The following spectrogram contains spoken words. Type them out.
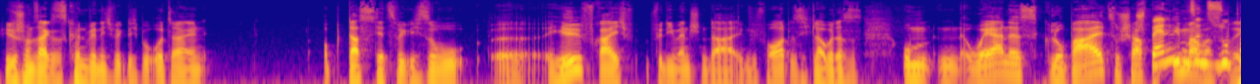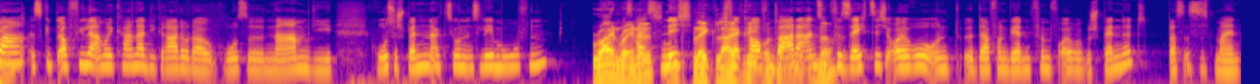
wie du schon sagst, das können wir nicht wirklich beurteilen, ob das jetzt wirklich so äh, hilfreich für die Menschen da irgendwie vor Ort ist. Ich glaube, dass es, um ein Awareness global zu schaffen, Spenden immer sind was super. Bringt. Es gibt auch viele Amerikaner, die gerade oder große Namen, die große Spendenaktionen ins Leben rufen. Ryan Das Reynolds heißt nicht, und Blake ich Lively verkaufe einen Badeanzug ne? für 60 Euro und äh, davon werden 5 Euro gespendet. Das ist es, mein,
